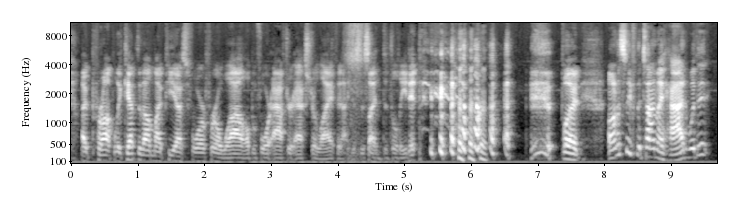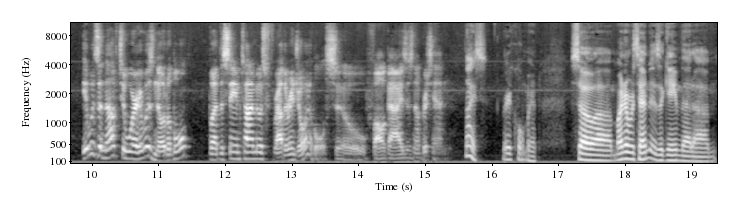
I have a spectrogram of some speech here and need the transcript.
I promptly kept it on my PS4 for a while before after Extra Life, and I just decided to delete it. but honestly, for the time I had with it, it was enough to where it was notable, but at the same time, it was rather enjoyable. So, Fall Guys is number 10. Nice. Very cool, man. So, uh, my number 10 is a game that um,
